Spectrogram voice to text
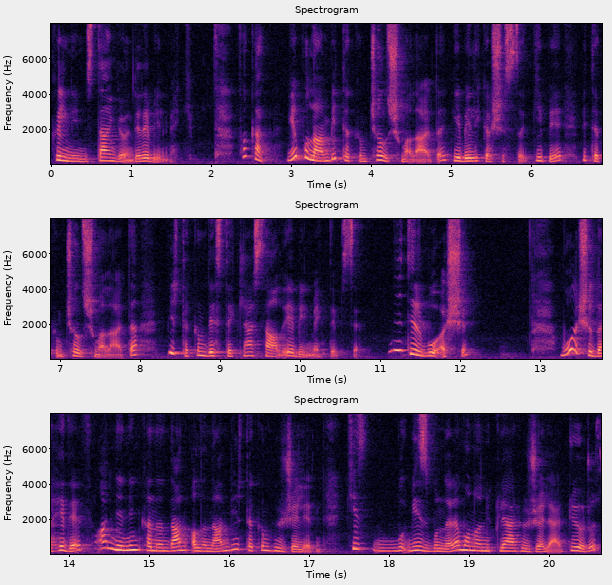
kliniğimizden gönderebilmek. Fakat yapılan bir takım çalışmalarda gebelik aşısı gibi bir takım çalışmalarda bir takım destekler sağlayabilmekte bize. Nedir bu aşı? Bu aşıda hedef annenin kanından alınan bir takım hücrelerin ki biz bunlara mononükleer hücreler diyoruz.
